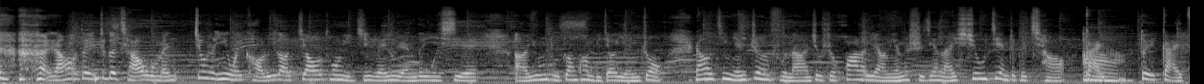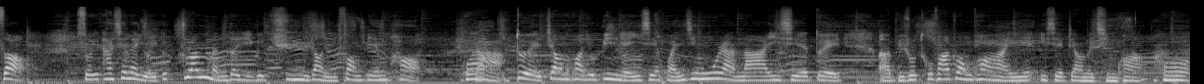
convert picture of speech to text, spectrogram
然后对这个桥，我们就是因为考虑到交通以及人员的一些啊、拥堵状况比较严重，然后今年政府呢就是花了两年的时间来修建这个桥，改、啊对改造，所以它现在有一个专门的一个区域让你放鞭炮。哇，对，这样的话就避免一些环境污染呐、一些对，呃，比如说突发状况啊，一些一些这样的情况。哦，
